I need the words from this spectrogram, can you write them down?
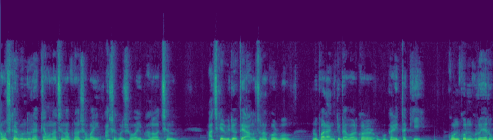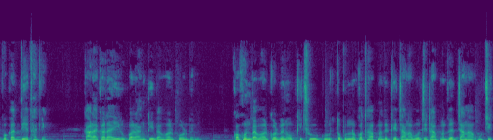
নমস্কার বন্ধুরা, কেমন আছেন আপনারা সবাই? আশা করি সবাই ভালো আছেন। আজকের ভিডিওতে আলোচনা করব রূপার আংটি ব্যবহার করার উপকারিতা কি? কোন কোন গ্রহের উপকার দিয়ে থাকে? কারা কারা এই রূপার আংটি ব্যবহার করবেন? কখন ব্যবহার করবেন ও কিছু গুরুত্বপূর্ণ কথা আপনাদেরকে জানাব যেটা আপনাদের জানা উচিত।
